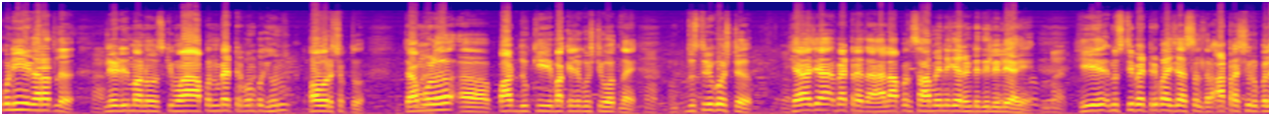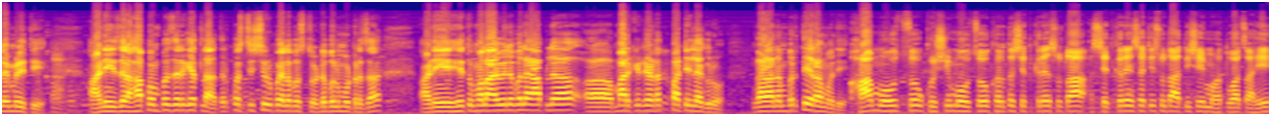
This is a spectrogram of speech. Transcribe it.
कोणीही घरातलं लेडीज माणूस किंवा आपण बॅटरी पंप घेऊन फवारू शकतो. त्यामुळं अ, पाठदुखी बाकीच्या गोष्टी होत नाही. दुसरी गोष्ट ह्या ज्या बॅटऱ्या आहेत ह्याला आपण सहा महिने गॅरंटी दिलेली आहे. ही नुसती बॅटरी पाहिजे असेल तर अठराशे रुपयाला मिळते. आणि जर हा पंप जर घेतला तर पस्तीसशे रुपयाला बसतो डबल मोटरचा आणि हे तुम्हाला अवेलेबल आहे आपल्या मार्केट यार्डात पाटील ॲग्रो गाळा नंबर तेरामध्ये हा महोत्सव कृषी महोत्सव खरं तर शेतकऱ्यांसुद्धा शेतकऱ्यांसाठी सुद्धा अतिशय महत्त्वाचा आहे.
